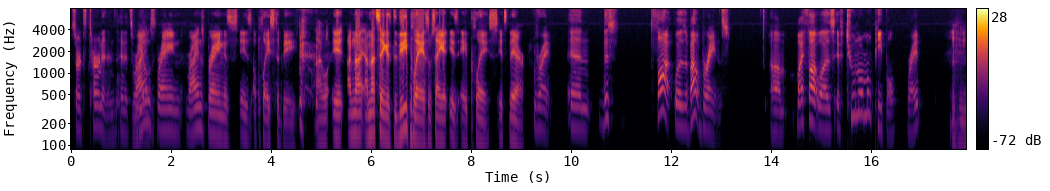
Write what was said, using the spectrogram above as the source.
starts turning, and, and it's Ryan's wheels. brain Ryan's brain is is a place to be. I will it I'm not I'm not saying it's the place. I'm saying it is a place. It's there. Right. And this thought was about brains. Um, my thought was if two normal people, right? hmm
